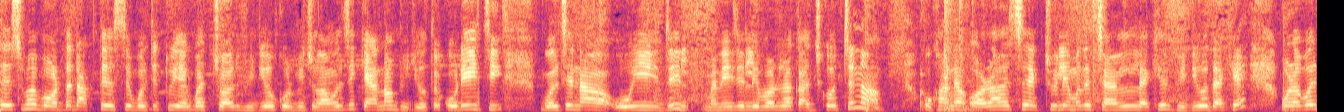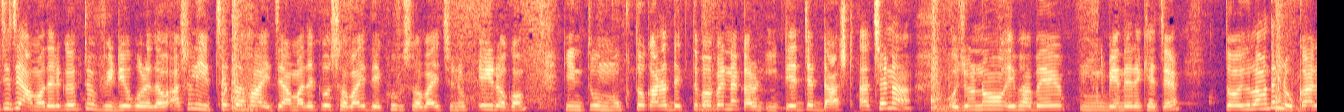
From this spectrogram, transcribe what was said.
সেই সময় বর্দা ডাকতে এসছে, বলছে, তুই একবার চল ভিডিও করবি। চল, আমি বলছি, কেন? ভিডিও তো করেইছি। বলছে, না, ওই যে মানে যে লেবাররা কাজ করছে না, ওখানে ওরা হচ্ছে অ্যাকচুয়ালি আমাদের চ্যানেল দেখে ভিডিও দেখে। ওরা বলছে যে, আমাদেরকেও একটু ভিডিও করে দাও। আসলে ইচ্ছে তো হয় যে, আমাদেরকেও সবাই দেখুক, সবাই চিনুক এই রকম কিন্তু মুখ তো কারও দেখতে পাবে না, কারণ ইটের যে ডাস্ট আছে না, ওই জন্য এভাবে বেঁধে রেখেছে। তো এগুলো আমাদের লোকাল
